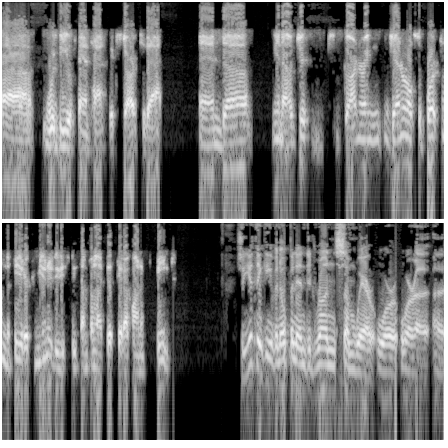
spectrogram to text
uh, would be a fantastic start to that. And uh, you know, just garnering general support from the theater community to see something like this get up on its feet. So you're thinking of an open-ended run somewhere, or or a, a,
